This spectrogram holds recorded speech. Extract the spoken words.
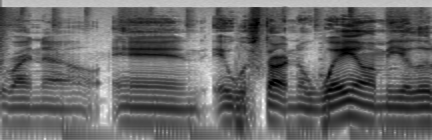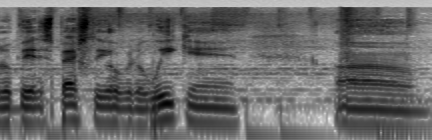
right now, and it was starting to weigh on me a little bit, especially over the weekend. Um,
